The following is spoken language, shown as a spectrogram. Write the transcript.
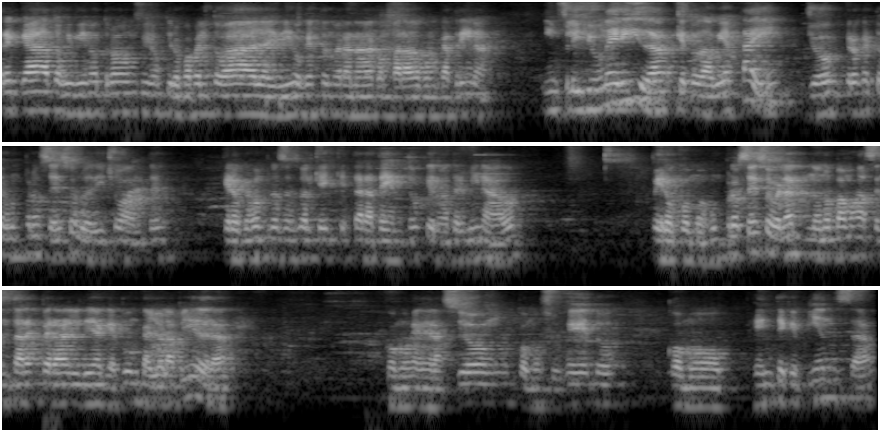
tres gatos y vino Trump y nos tiró papel toalla y dijo que esto no era nada comparado con Katrina, infligió una herida que todavía está ahí. Yo creo que esto es un proceso, lo he dicho antes, creo que es un proceso al que hay que estar atentos, que no ha terminado. Pero como es un proceso, ¿verdad? No nos vamos a sentar a esperar el día que pum cayó la piedra, como generación, como sujeto, como gente que piensa,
